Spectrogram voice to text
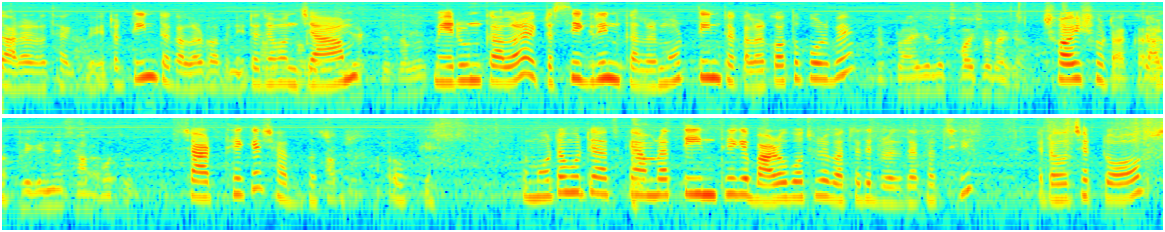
গারারা থাকবে। এটা তিনটা কালার পাবেন। এটা যেমন জাম মেরুন কালার একটা সি গ্রিন কালার মোট তিনটা কালার কত পড়বে? প্রাইস হলো ছয়শো টাকা। ছয়শো টাকা। থেকে নিয়ে সাত বছর। চার থেকে সাত বছর। ওকে তো মোটামুটি আজকে আমরা তিন থেকে বারো বছরের বাচ্চাদের ড্রেস দেখাচ্ছি। এটা হচ্ছে টপস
